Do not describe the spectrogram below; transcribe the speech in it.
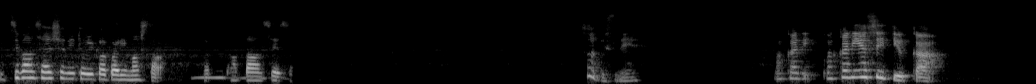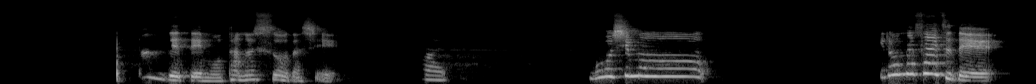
一番最初に取り掛かりました。パターン制作。そうですね。わかりわかりやすいっていうか、編んでても楽しそうだし、はい。帽子もいろんなサイズで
